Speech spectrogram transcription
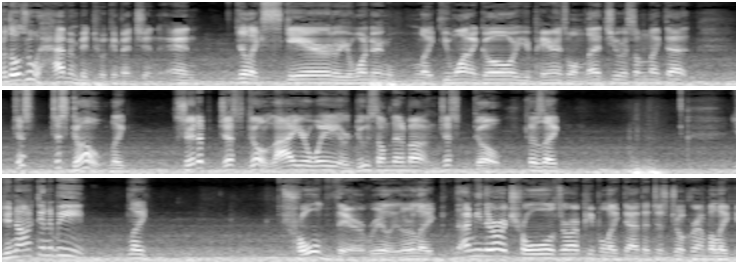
for those who haven't been to a convention and you're like scared or you're wondering like you want to go or your parents won't let you or something like that, just just go. Like straight up just go. Lie your way or do something about it and just go. Cuz like you're not going to be like trolled there really or like I mean there are trolls, there are people like that that just joke around but like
